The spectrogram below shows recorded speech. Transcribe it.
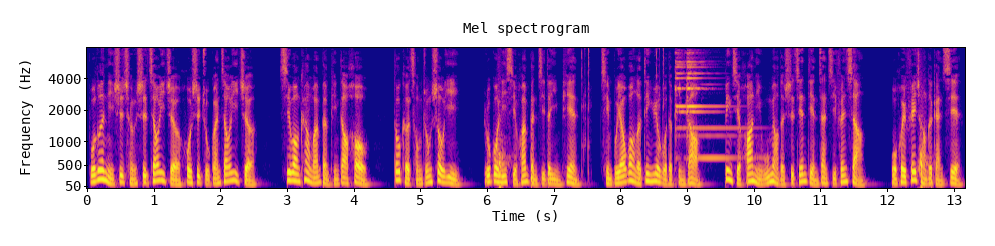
不论你是城市交易者或是主观交易者，希望看完本频道后都可从中受益。如果你喜欢本集的影片，请不要忘了订阅我的频道，并且花你五秒的时间点赞及分享，我会非常的感谢。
